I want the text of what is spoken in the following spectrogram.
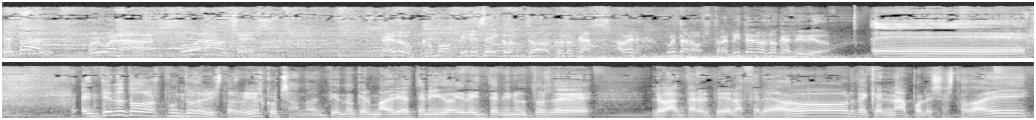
¿Qué tal? Muy buenas. Muy buenas noches. Edu, ¿cómo vienes ahí con, con lo que has... A ver, cuéntanos, transmítenos lo que has vivido. Eh, entiendo todos los puntos de vista, os voy escuchando. Entiendo que el Madrid ha tenido ahí 20 minutos de levantar el pie del acelerador, de que el Nápoles ha estado ahí.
